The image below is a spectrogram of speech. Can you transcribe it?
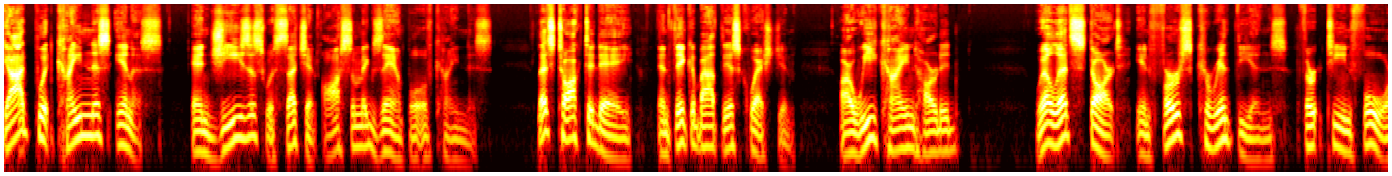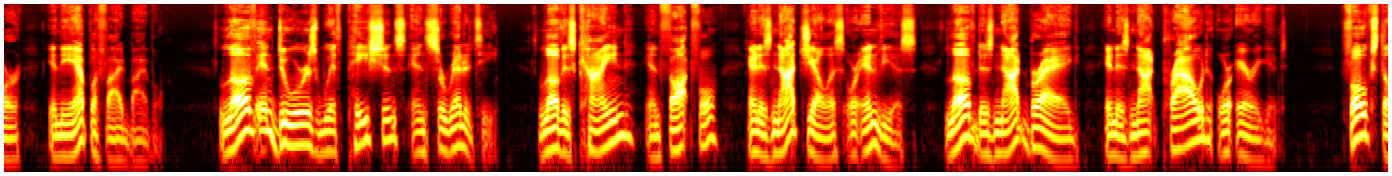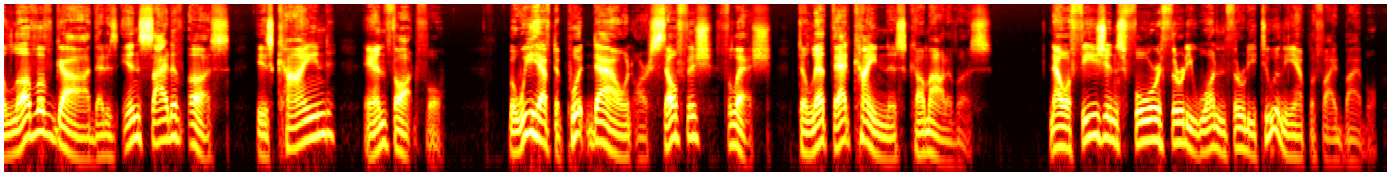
God put kindness in us, and Jesus was such an awesome example of kindness. Let's talk today and think about this question Are we kind hearted? Well, let's start in 1 Corinthians 13:4 in the Amplified Bible. Love endures with patience and serenity. Love is kind and thoughtful and is not jealous or envious. Love does not brag and is not proud or arrogant. Folks, the love of God that is inside of us is kind and thoughtful. But we have to put down our selfish flesh to let that kindness come out of us. Now Ephesians 4 31 and 32 in the Amplified Bible.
